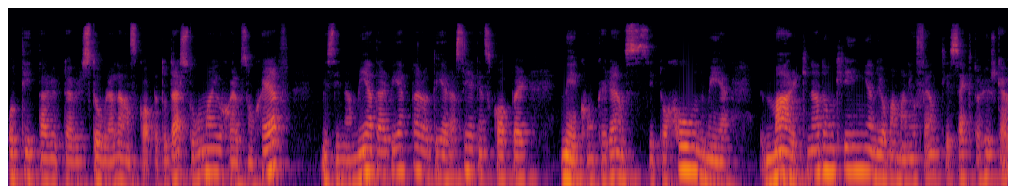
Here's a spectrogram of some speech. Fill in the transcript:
och tittar ut över det stora landskapet och där står man ju själv som chef med sina medarbetare och deras egenskaper, med konkurrenssituation, med marknad omkring en, jobbar man i offentlig sektor, hur ska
